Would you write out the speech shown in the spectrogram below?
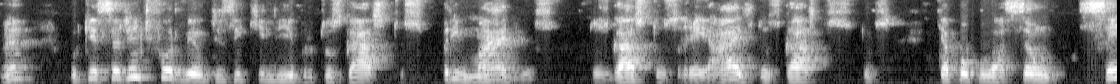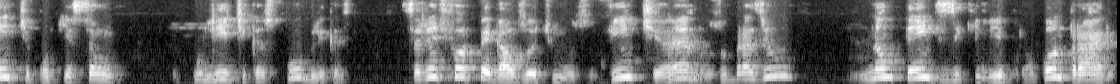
né? porque se a gente for ver o desequilíbrio dos gastos primários, dos gastos reais, dos gastos que a população sente porque são políticas públicas, se a gente for pegar os últimos 20 anos, o Brasil não tem desequilíbrio, ao contrário.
